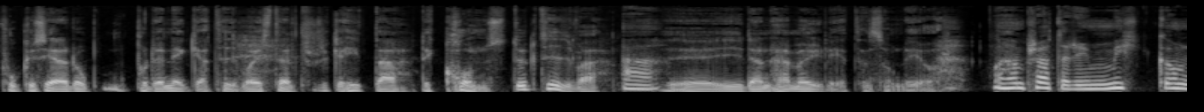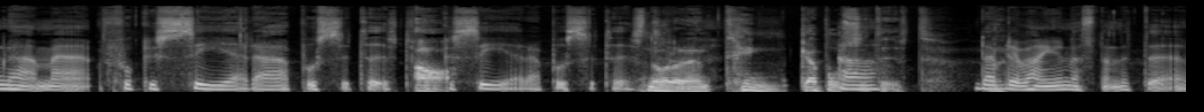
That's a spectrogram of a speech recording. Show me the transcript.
fokusera då på det negativa och istället försöka hitta det konstruktiva eh, i den här möjligheten som det gör. Och han pratade ju mycket om det här med fokusera positivt, Ja. fokusera positivt. Snarare än tänka positivt. Där blev han ju nästan lite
